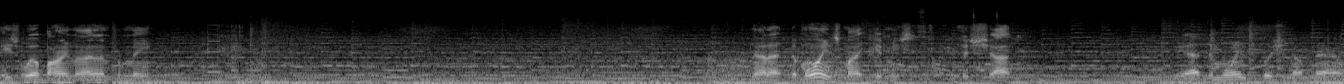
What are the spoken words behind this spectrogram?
He's well behind the island from me. Now that Des Moines might give me a shot. Yeah, Des Moines pushing up now.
